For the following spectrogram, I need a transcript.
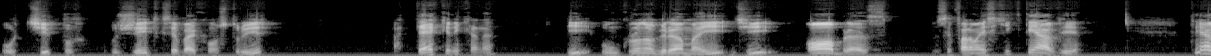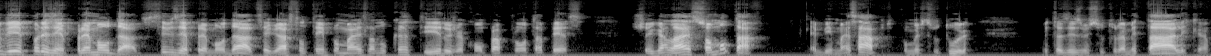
O tipo, o jeito que você vai construir, a técnica, né? E um cronograma aí de obras. Você fala, mas o que, que tem a ver? Tem a ver, por exemplo, pré-moldado. Se você fizer pré-moldado, você gasta um tempo mais lá no canteiro, já compra pronta a peça. Chega lá, é só montar. É bem mais rápido para uma estrutura. Muitas vezes uma estrutura metálica,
